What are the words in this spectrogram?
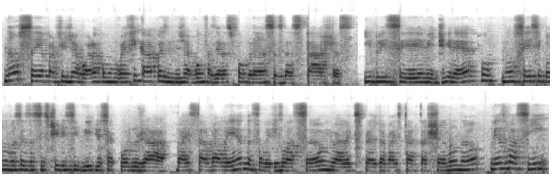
Não sei a partir de agora como vai ficar, pois eles já vão fazer as cobranças das taxas e do ICM direto. Não sei se quando vocês assistirem esse vídeo esse acordo já vai estar valendo, essa legislação, e o AliExpress já vai estar taxando ou não. Mesmo assim,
